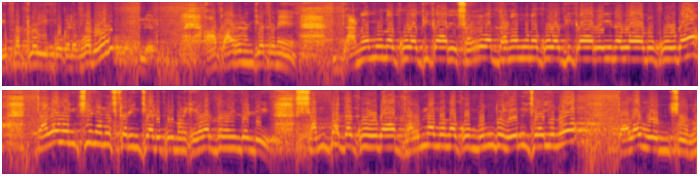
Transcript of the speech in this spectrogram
ఇప్పట్లో ఇంకొకడెవ్వడు లేడు. ఆ కారణం చేతనే ధనమునకు అధికారి సర్వధనమునకు అధికారైన వాడు కూడా తల ఉంచి నమస్కరించాడు. ఇప్పుడు మనకి ఏమర్థమైందండి సంపద కూడా ధర్మమునకు ముందు ఏమి చేయును? తల వంచును.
